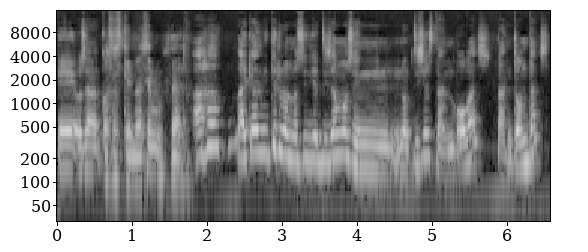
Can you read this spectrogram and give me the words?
Eh, o sea, Cosas que no hacemos. O sea, ajá, hay que admitirlo, nos idiotizamos en noticias tan bobas, tan tontas,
